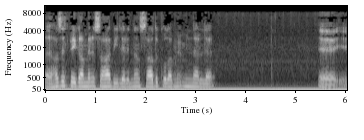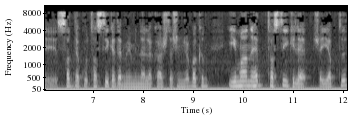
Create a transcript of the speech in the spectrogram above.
e, Hazreti Peygamber'in sahabilerinden sadık olan müminlerle e, saddaku tasdik eden müminlerle karşılaşınca bakın imanı hep tasdik ile şey yaptı.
